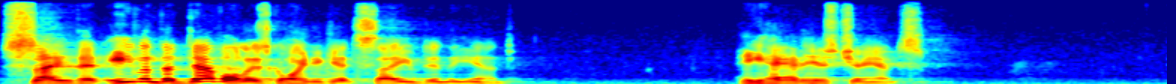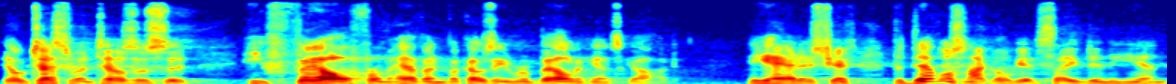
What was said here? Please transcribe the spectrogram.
say that even the devil is going to get saved in the end. He had his chance. The Old Testament tells us that he fell from heaven because he rebelled against God. He had his chance. The devil's not going to get saved in the end.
